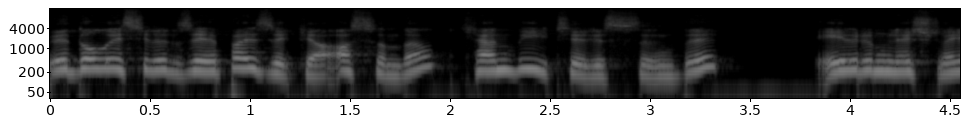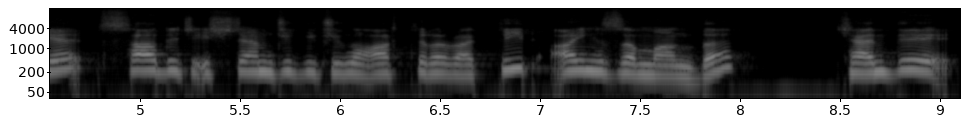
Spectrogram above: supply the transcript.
Ve dolayısıyla yapay zeka aslında kendi içerisinde evrimleşmeye sadece işlemci gücünü arttırarak değil, aynı zamanda kendi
